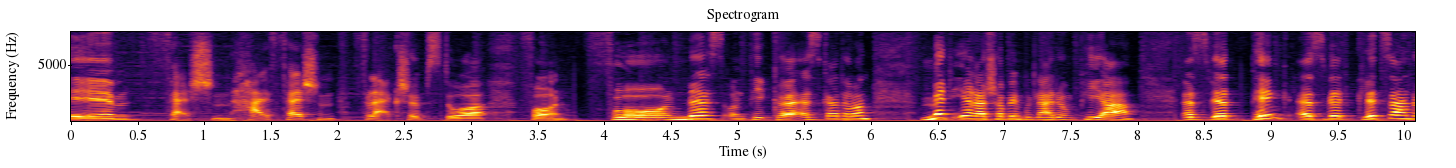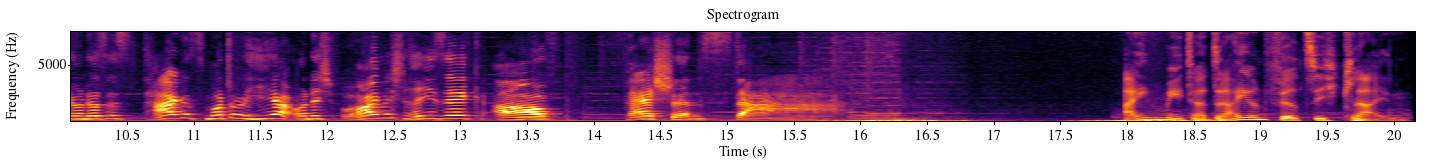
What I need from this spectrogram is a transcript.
im Fashion, High Fashion Flagship Store von Fundes und Piqueur Eskadron mit ihrer Shoppingbegleitung Pia. Es wird pink, es wird glitzernd und es ist Tagesmotto hier und ich freue mich riesig auf Fashion Star. 1,43 Meter klein,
